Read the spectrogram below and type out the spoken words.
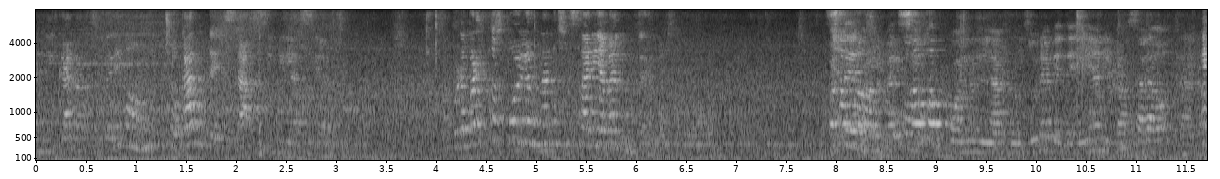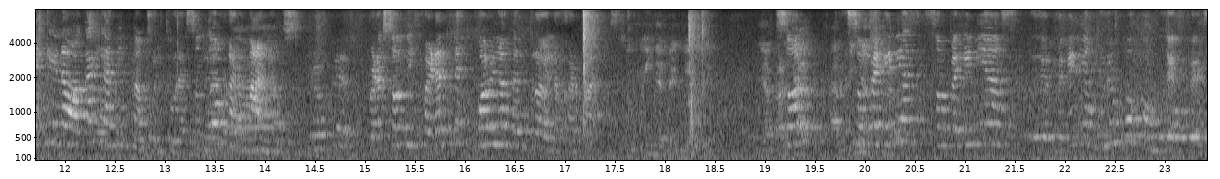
étnica, nos resultaría como muy chocante esa asimilación. Pero para estos pueblos de Somos- somos- con, la cultura que tenían y pasar a otra, ¿no? es que no, acá es la misma cultura, son todos germanos, pero son diferentes pueblos dentro de los germanos. Son muy independientes. Y aparte, Son, son pequeñas, son pequeñas, eh, pequeños grupos con jefes.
